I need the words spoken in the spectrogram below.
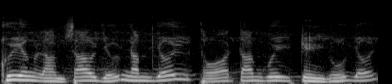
khuyên làm sao giữ năm giới thọ tam quy trì ngũ giới.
